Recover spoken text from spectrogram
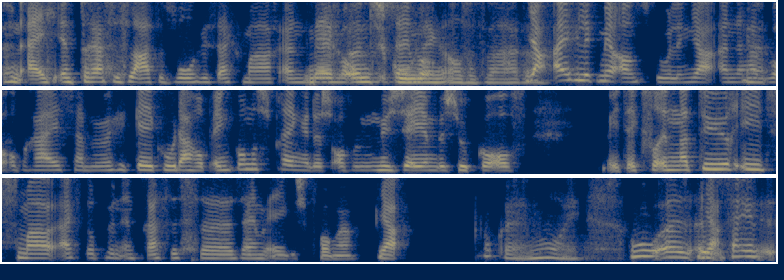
hun eigen interesses laten volgen, zeg maar. En zijn we unschooling, als het ware. Ja, eigenlijk meer unschooling, ja. En dan hebben we op reis hebben we gekeken hoe we daarop in konden springen. Dus of een museum bezoeken of weet ik veel, in natuur iets. Maar echt op hun interesses uh, zijn we ingesprongen, ja. Oké, mooi. Hoe, uh, zijn,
